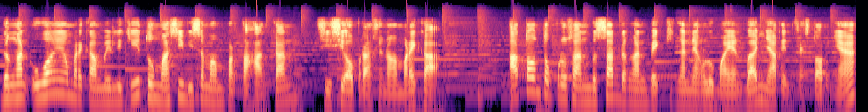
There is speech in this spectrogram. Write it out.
dengan uang yang mereka miliki itu masih bisa mempertahankan sisi operasional mereka. Atau untuk perusahaan besar dengan backingan yang lumayan banyak investornya,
